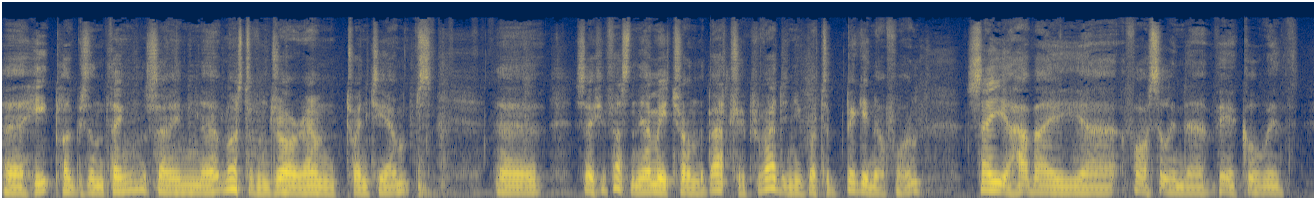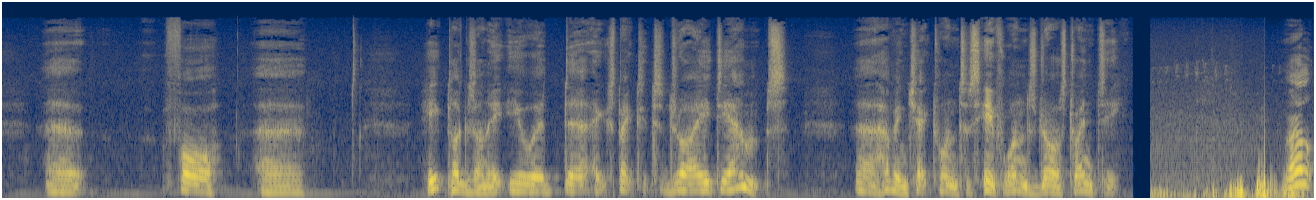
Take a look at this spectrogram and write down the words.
uh, uh heat plugs and things. I mean, uh, most of them draw around 20 amps. Uh, so if you fasten the ammeter on the battery, providing you've got a big enough one, say you have a four-cylinder vehicle with four uh, heat plugs on it, you would uh, expect it to draw 80 amps. Uh, having checked one to see if one draws 20. Well,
